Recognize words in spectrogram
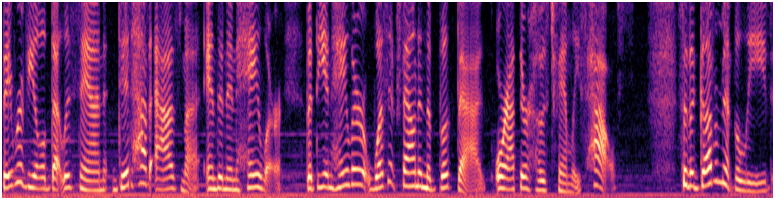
they revealed that Lisanne did have asthma and an inhaler, but the inhaler wasn't found in the book bag or at their host family's house. So the government believed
